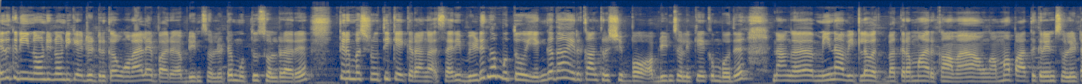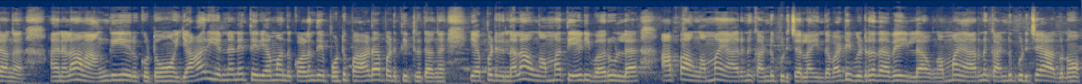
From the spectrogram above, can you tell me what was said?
எதுக்கு நீ நோண்டி நோண்டி கேட்டுட்டு இருக்க? உன் வேலையை பாரு அப்படின்னு சொல்லிட்டு முத்து சொல்கிறாரு திரும்ப ஸ்ருதி கேட்குறாங்க சரி விடுங்க முத்து. எங்கே தான் இருக்கான் கிருஷிப்போ அப்படின்னு சொல்லி கேட்கும்போது நாங்கள் மீனா வீட்டில் பத்திரமா இருக்கான் அவன். அவங்க அம்மா பார்த்துக்கிறேன்னு சொல்லிட்டாங்க. அதனால் அவன் அங்கேயே இருக்கட்டும். யார் என்னன்னே தெரியாமல் அந்த குழந்தைய போட்டு பாடாப்படுத்திட்டு இருக்காங்க. எப்படி இருந்தாலும் அவங்க அம்மா தேடி வரும்ல. அப்போ அவங்க அம்மா யாருன்னு கண்டுபிடிச்சிடலாம். இந்த வாட்டி விடுறதாவே இல்லை. அவங்க அம்மா யாருன்னு கண்டுபிடிச்சே ஆகணும்.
